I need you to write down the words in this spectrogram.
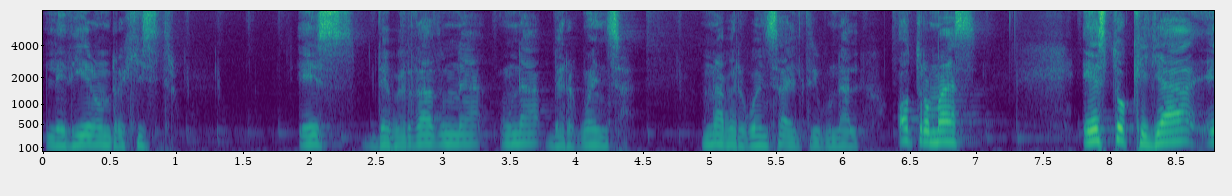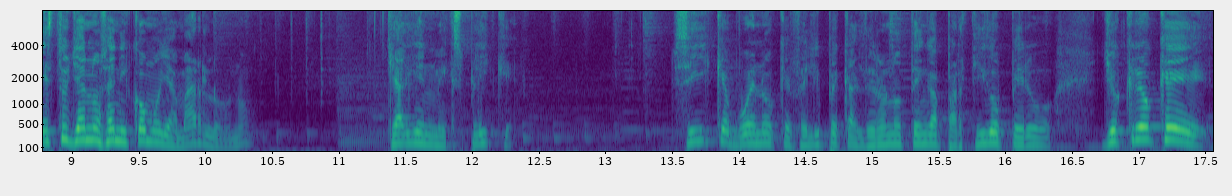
le dieron registro. Es de verdad una, una vergüenza, una vergüenza del tribunal. Otro más, esto que ya, esto ya no sé ni cómo llamarlo, ¿no? Que alguien me explique. Sí, qué bueno que Felipe Calderón no tenga partido, pero yo creo que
